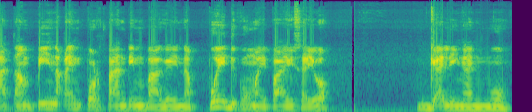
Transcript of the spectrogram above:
at ang pinakaimportanteng bagay na pwede kong may payo sa iyo, galingan mo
